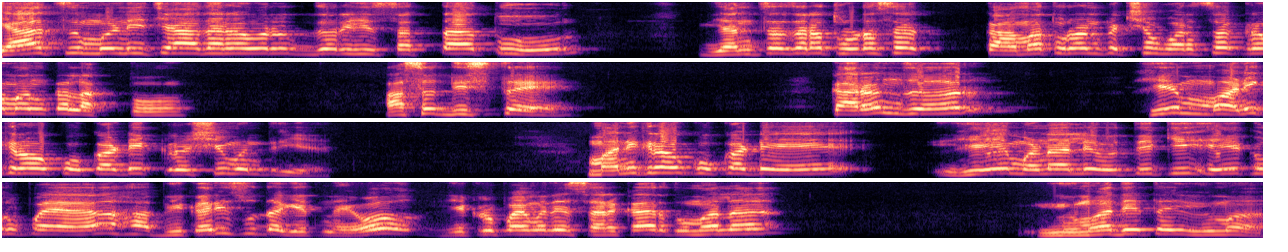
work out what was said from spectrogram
याच म्हणीच्या आधारावर जर ही सत्तातूर यांचा जरा थोडासा कामातुरांपेक्षा वरचा क्रमांक लागतो असं दिसतंय. कारण जर हे माणिकराव कोकाटे कृषी मंत्री आहेत. माणिकराव कोकाटे हे म्हणाले होते की एक रुपया हा भिकारी सुद्धा घेत नाही हो. एक रुपयामध्ये सरकार तुम्हाला विमा देत आहे विमा.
